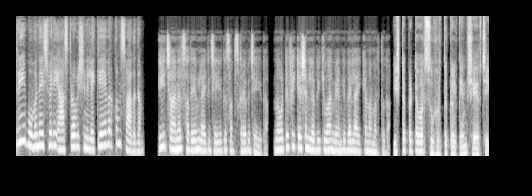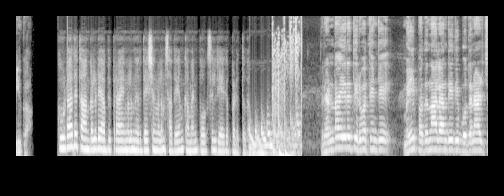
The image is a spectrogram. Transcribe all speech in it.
ശ്രീ ഭുവനേശ്വരി ആസ്ട്രോവിഷനിലേക്ക് ഏവർക്കും സ്വാഗതം. ഈ ചാനൽ സദയം ലൈക്ക് ചെയ്യുക സബ്സ്ക്രൈബ് ചെയ്യുക. നോട്ടിഫിക്കേഷൻ ലഭിക്കുവാൻ വേണ്ടി ബെൽ ഐക്കൺ അമർത്തുക. ഇഷ്ടപ്പെട്ടവർ സുഹൃത്തുക്കൾക്കും ഷെയർ ചെയ്യുക. കൂടാതെ താങ്കളുടെ അഭിപ്രായങ്ങളും നിർദ്ദേശങ്ങളും സദയം കമന്റ് ബോക്സിൽ രേഖപ്പെടുത്തുക. രണ്ടായിരത്തി ഇരുപത്തിയഞ്ച് മെയ് പതിനാലാം തീയതി ബുധനാഴ്ച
